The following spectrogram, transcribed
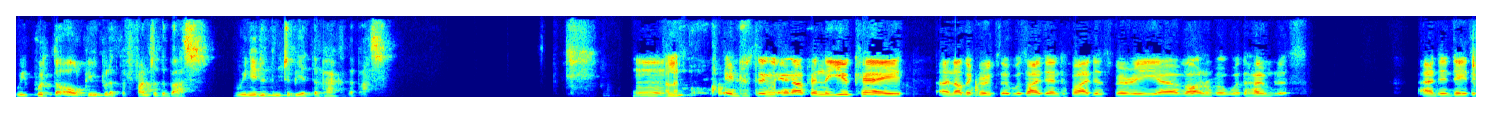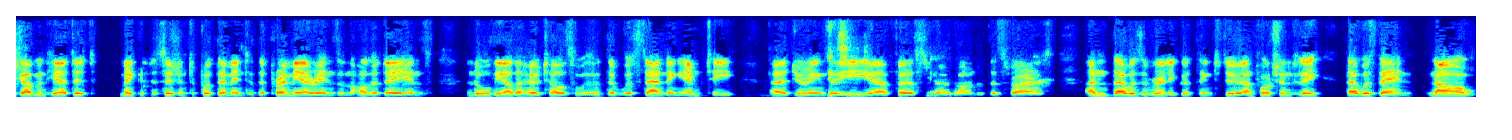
we put the old people at the front of the bus. We needed them to be at the back of the bus. Mm. Interestingly enough, in the UK, another group that was identified as very uh, vulnerable were the homeless. And indeed, the government here did make a decision to put them into the Premier Inns and the Holiday Inns and all the other hotels that were standing empty uh, during the uh, first yeah. round of this virus. And that was a really good thing to do. Unfortunately, that was then. Now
